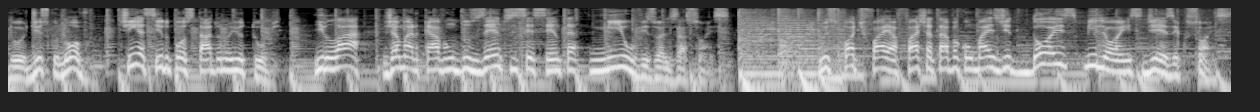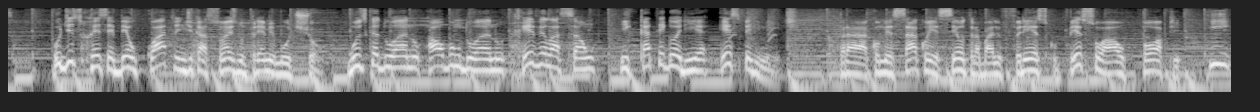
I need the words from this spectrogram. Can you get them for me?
do disco novo, tinha sido postado no YouTube e lá já marcavam 260 mil visualizações. No Spotify, a faixa estava com mais de 2 milhões de execuções. O disco recebeu quatro indicações no Prêmio Multishow: Música do Ano, Álbum do Ano, Revelação e categoria Experimente. Para começar a conhecer o trabalho fresco, pessoal, pop e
